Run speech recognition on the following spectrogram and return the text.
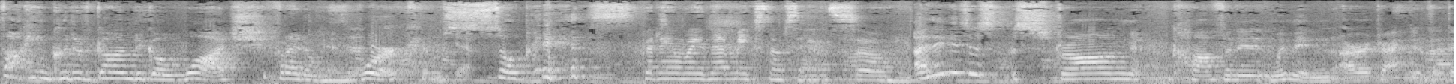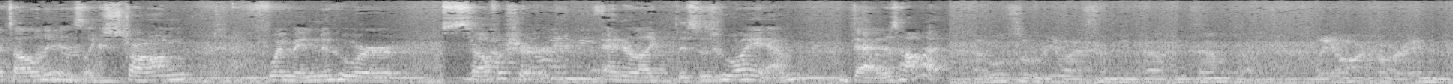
fucking could have gone to go watch, but I had to work. I'm so pissed. But anyway, that makes no sense. So I think it's just strong, confident women are attractive. Like that's all it is. Like strong women who are self-assured and are like, "This is who I am." That is hot. I've also realized something about these Amazons. They aren't our enemies.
